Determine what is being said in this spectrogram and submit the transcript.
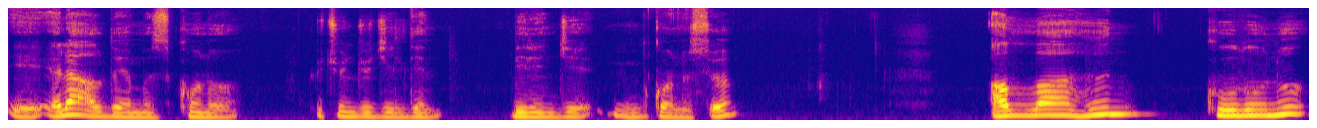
e, ele aldığımız konu, üçüncü cildin birinci konusu, Allah'ın kulunu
